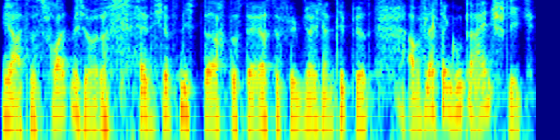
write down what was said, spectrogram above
Ja, das freut mich aber. Das hätte ich jetzt nicht gedacht, dass der erste Film gleich ein Tipp wird. Aber vielleicht ein guter Einstieg.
